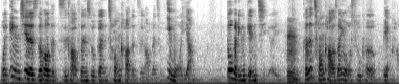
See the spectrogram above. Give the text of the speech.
我应届的时候的职考分数跟重考的职考分数一模一样，多个零点几而已。嗯，可是重考的时候，因为我数科变好了，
